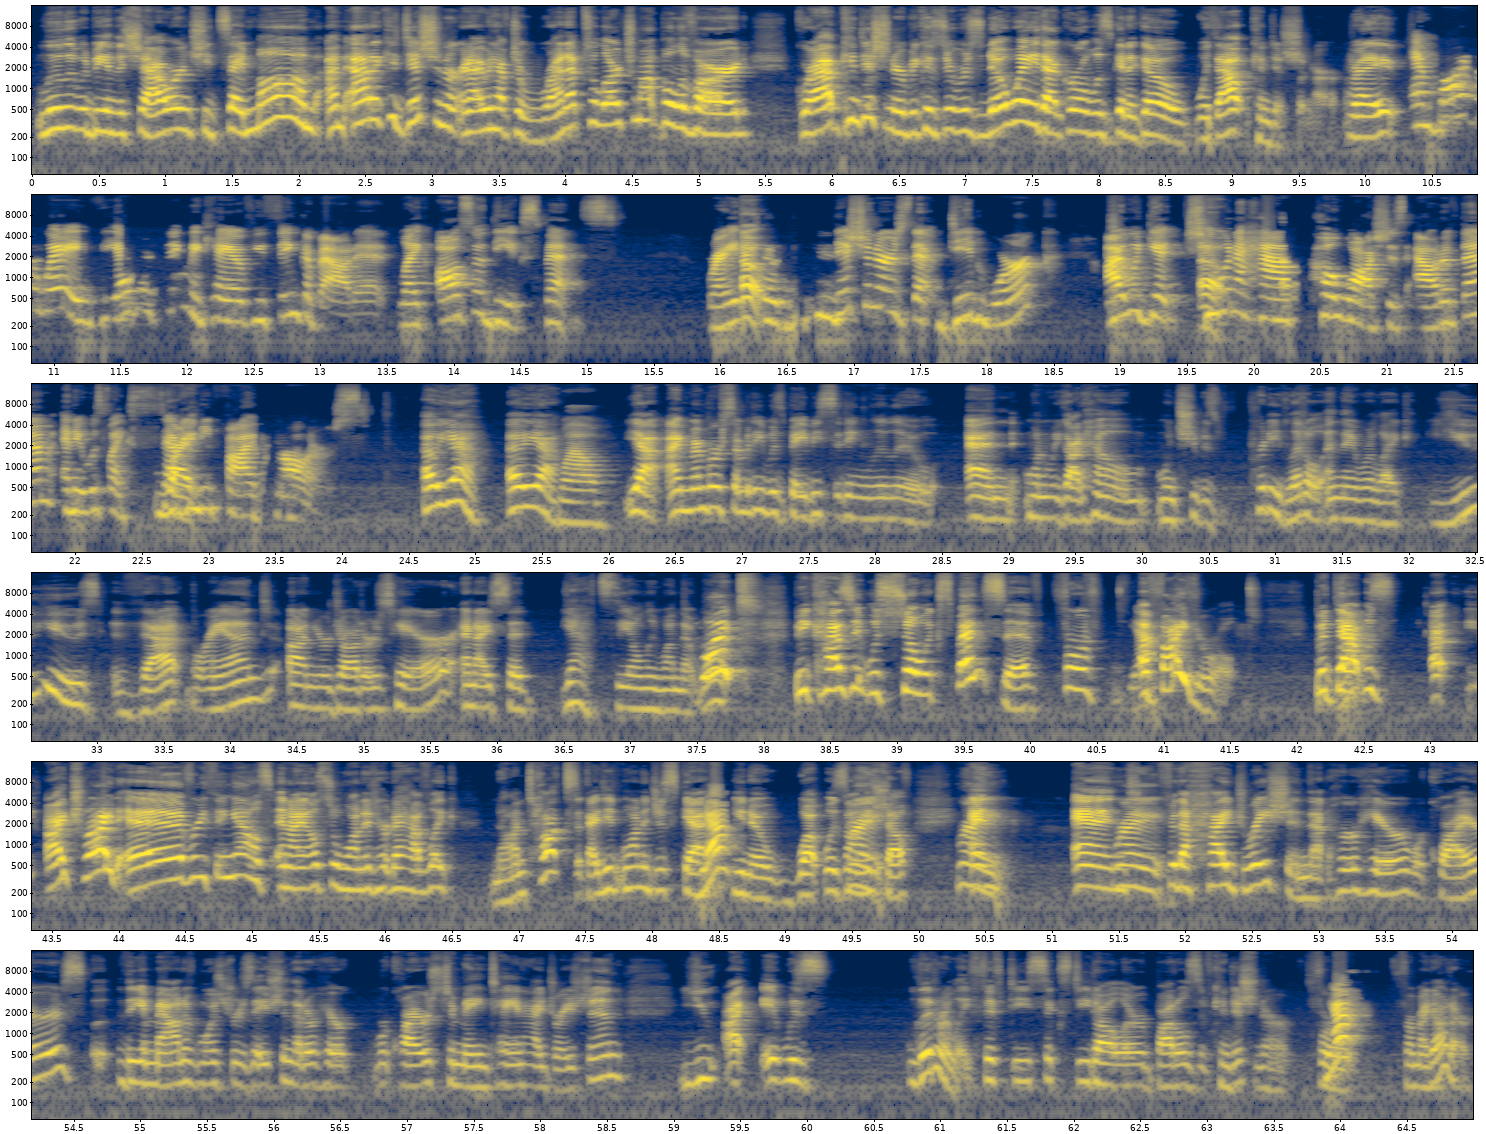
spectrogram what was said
Lulu would be in the shower and she'd say, "Mom, I'm out of conditioner." And I would have to run up to Larchmont Boulevard, grab conditioner because there was no way that girl was going to go without conditioner, right? And by the way, the other thing, Nyakio, if you think about it, like also the expense, right? Oh. So the conditioners that did work, I would get two Oh. and a half co-washes out of them, and it was like seventy-five dollars. Oh yeah. Oh yeah. Wow. Yeah, I remember somebody was babysitting Lulu, and when we got home, when she was pretty little, and they were like, "You use that brand on your daughter's hair?" And I said, "Yeah, it's the only one that works What? because it was so expensive for a, Yeah. five-year-old." But that Yeah. was I, I tried everything else, and I also wanted her to have like non-toxic. I didn't want to just get Yeah. you know what was on the shelf. Right. And Right. for the hydration that her hair requires, the amount of moisturization that her hair requires to maintain hydration, you I it was literally 50 60 dollar bottles of conditioner for Yeah. for my daughter.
